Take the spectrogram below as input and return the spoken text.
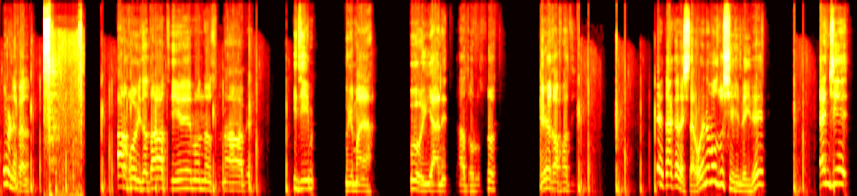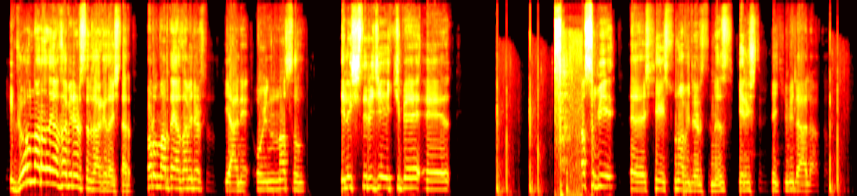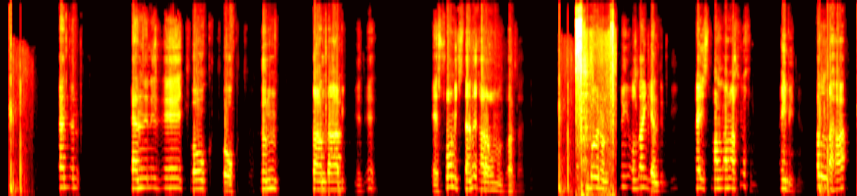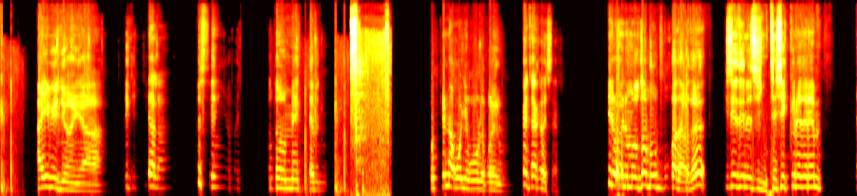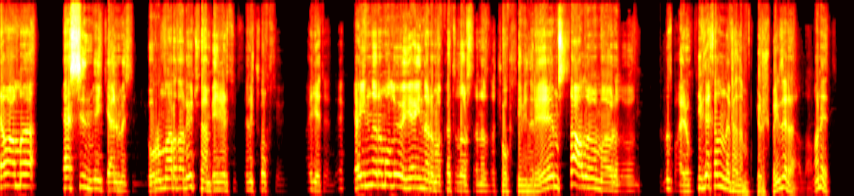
Buyurun efendim. Argoyu da dağıtayım ondan sonra abi gideyim uyumaya. Bu yani daha doğrusu videoyu kapatayım. Evet arkadaşlar oyunumuz bu şekildeydi. Bence yorumlara da yazabilirsiniz arkadaşlar. Yorumlarda yazabilirsiniz. Yani oyun nasıl geliştirici ekibe e, nasıl bir e, şey sunabilirsiniz? Geliştirici ekibiyle alakalı. Efendim kendinize çok çok bakın. Şu an daha bitmedi. E, son iki tane karagomuz var zaten. Buyurun uzun yoldan geldim. Bir çay ısmarlamak yok mu? Ayıp ediyorsun. Allah'a ayıp ediyorsun ya. Gitti ya la. Senin yapacağın o da mektebin. Evet arkadaşlar. Bir oyunumuz da bu, bu kadardı. İzlediğiniz için teşekkür ederim. Devamı Gelsin mi gelmesin mi? Yorumlarda lütfen belirtirseniz çok sevinirim. Ayrıca de yayınlarım oluyor. Yayınlarıma katılırsanız da çok sevinirim. Sağ olun, var olun. Bayrok TV'de kalın efendim. Görüşmek üzere. Allah'a emanet.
